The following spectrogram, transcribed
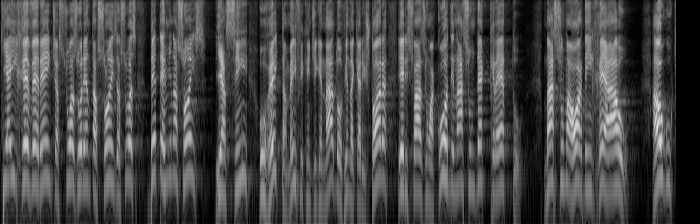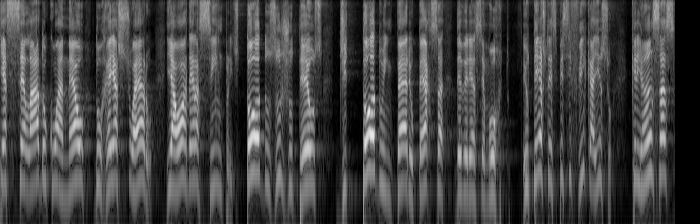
que é irreverente às suas orientações, às suas determinações. E assim, o rei também fica indignado ouvindo aquela história, eles fazem um acordo e nasce um decreto, nasce uma ordem real, algo que é selado com o anel do rei Assuero. E a ordem era simples: todos os judeus de todo o império persa deveriam ser mortos. E o texto especifica isso: crianças,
